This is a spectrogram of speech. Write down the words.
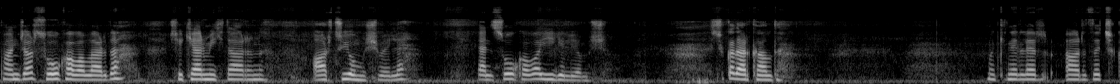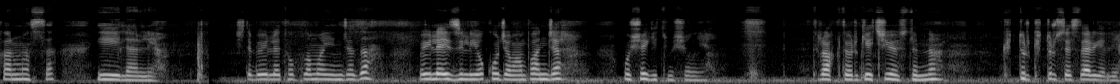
Pancar soğuk havalarda şeker miktarını artıyormuş böyle. Yani soğuk hava iyi geliyormuş. Şu kadar kaldı. Makineler arıza çıkarmazsa iyi ilerliyor. İşte böyle toplamayınca da Öyle eziliyor kocaman pancar boşa gitmiş oluyor. Traktör geçiyor üstünden. Kütür kütür sesler geliyor.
